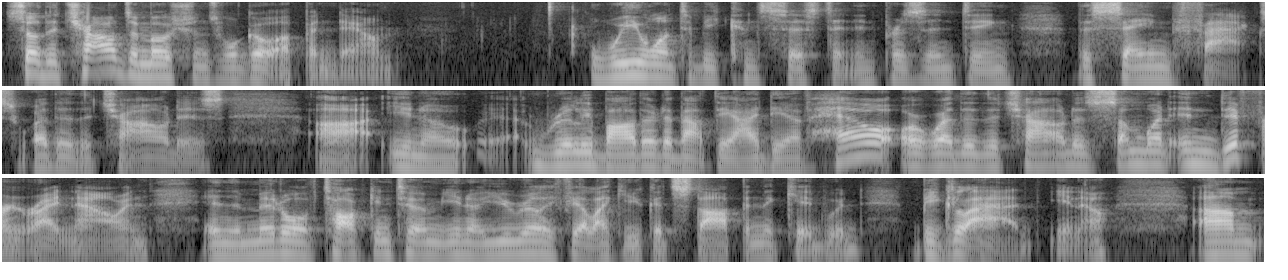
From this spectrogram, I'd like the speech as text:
So the child's emotions will go up and down. We want to be consistent in presenting the same facts, whether the child is uh, you know, really bothered about the idea of hell or whether the child is somewhat indifferent right now. And in the middle of talking to him, you know, you really feel like you could stop and the kid would be glad, you know. Um,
